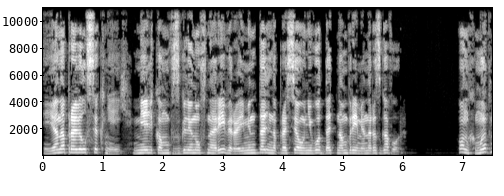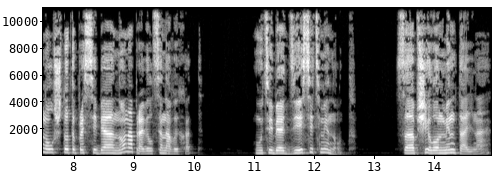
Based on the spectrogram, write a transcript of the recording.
Я направился к ней, мельком взглянув на Ривера и ментально прося у него дать нам время на разговор. Он хмыкнул что-то про себя, но направился на выход. «У тебя десять минут», — сообщил он ментально.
